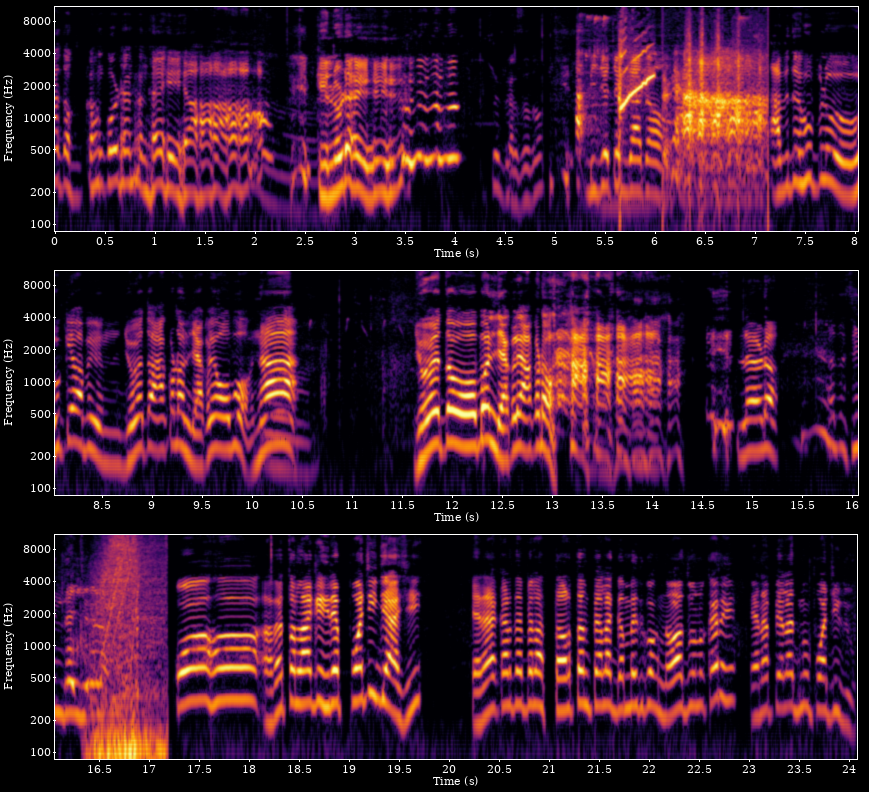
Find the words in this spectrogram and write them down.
આ તો કંકોડાનો નહીં. કિલુડા. શું કરશો તો? બીજો ચક જાતો આ બધું હું પેલું હું કેવા ભાઈ જોયો તો આંકડો ને લેકડ્યો ઓબો? ના. જોયો તો ઓબો ને લેકડ્યો આંકડો. લેડો. આ તો સીન થઈ ગયો. ઓહો હવે તો લાગે હીરે પહોંચી જાય છે. એના કરતા પેલા તળતન પેલા ગમે તે કોઈક નવા જૂનું કરી એના પેલા જ હું પહોંચી જઉં.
